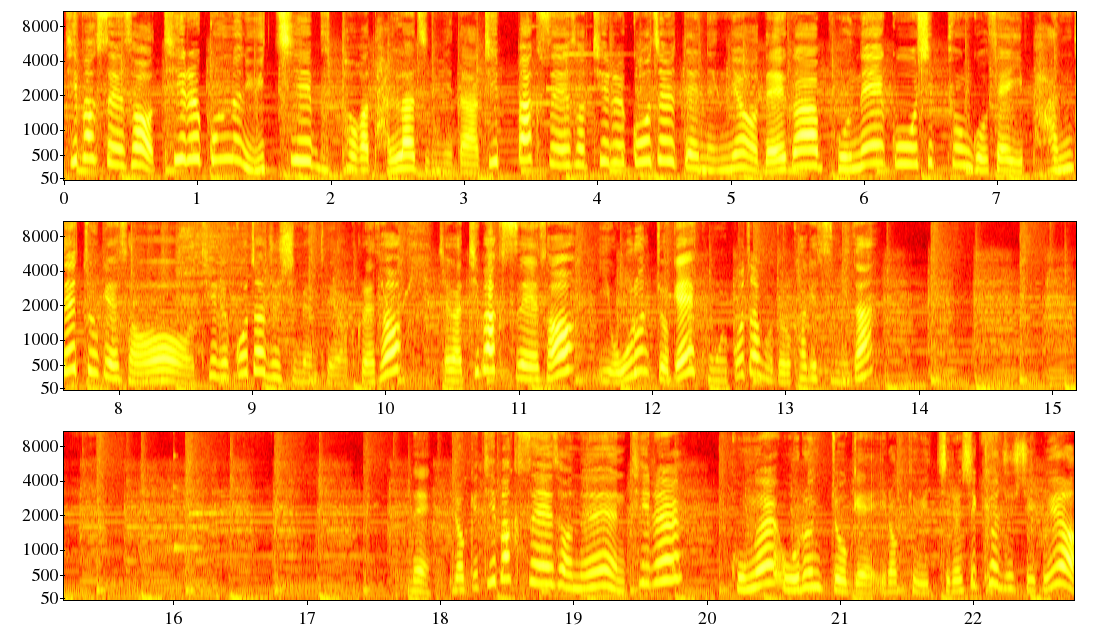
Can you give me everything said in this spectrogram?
티박스에서 티를 꼽는 위치부터가 달라집니다. 티박스에서 티를 꽂을 때는요, 내가 보내고 싶은 곳에 이 반대쪽에서 티를 꽂아주시면 돼요. 그래서 제가 티박스에서 이 오른쪽에 공을 꽂아보도록 하겠습니다. 네, 이렇게 티박스에서는 티를 공을 오른쪽에 이렇게 위치를 시켜주시고요.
